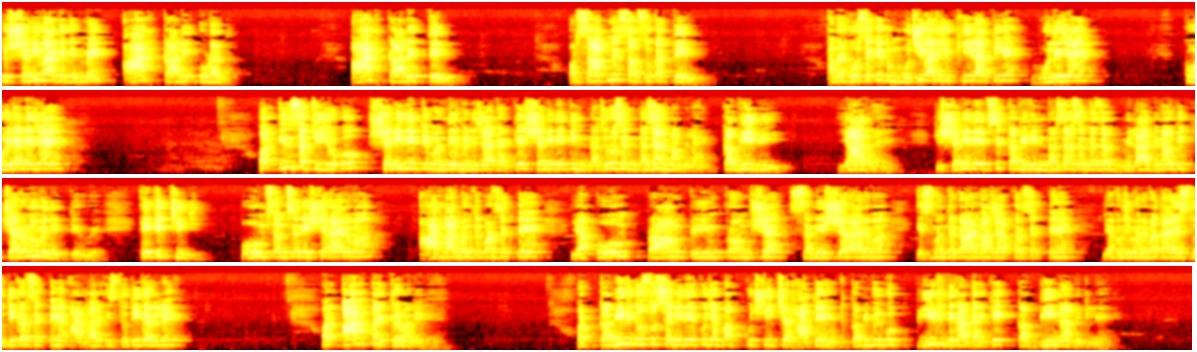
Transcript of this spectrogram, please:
तो शनिवार के दिन में आठ काली उड़द, आठ काले तिल और साथ में सरसों का तेल। अगर हो सके तो मोची वाली जो कील आती है, वो ले जाएँ। कोयला ले जाएँ। और इन सब चीज़ों को शनिदेव के मंदिर में ले जा करके शनिदेव की नज़रों से नज़र ना मिलाएँ, कभी भी। याद रहे कि शनिदेव से कभी भी नज़र से नज़र मिलाए बिना उनके चरणों में देखते हुए। एक एक चीज़, ओम सम शनिश्चराय नमः, आठ बार मंत्र पढ़ सकते हैं, या ओम प्राम प्रीम प्रोम शनिश्चराय नमः, इस मंत्र का आठ बार जाप कर सकते हैं, या फिर जो मैंने बताया स्तुति कर सकते हैं, आठ बार स्तुति कर लें। और आठ परिक्रमा ले लें। और कभी भी दोस्तों शनिदेव को जब आप कुछ चीज़ चढ़ाते हैं तो कभी भी उनको पीठ दिखा करके कभी ना निकले।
